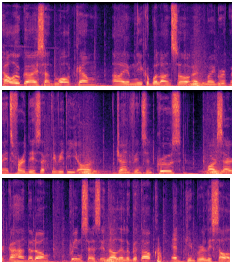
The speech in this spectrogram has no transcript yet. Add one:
Hello guys and welcome. I am Nicko Balonso and my groupmates for this activity are John Vincent Cruz, Mars Erica Princess Idahlia Logatoc, and Kimberly Sol.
